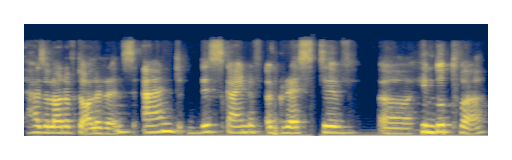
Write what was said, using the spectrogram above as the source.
has a lot of tolerance, and this kind of aggressive uh, Hindutva,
